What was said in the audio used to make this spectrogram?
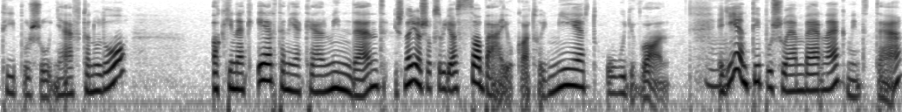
típusú nyelvtanuló, akinek értenie kell mindent, és nagyon sokszor ugye a szabályokat, hogy miért úgy van. Mm. Egy ilyen típusú embernek, mint te,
